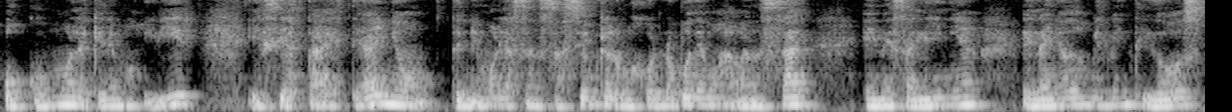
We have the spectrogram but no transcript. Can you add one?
o cómo la queremos vivir y si hasta este año tenemos la sensación que a lo mejor no podemos avanzar en esa línea, el año 2022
